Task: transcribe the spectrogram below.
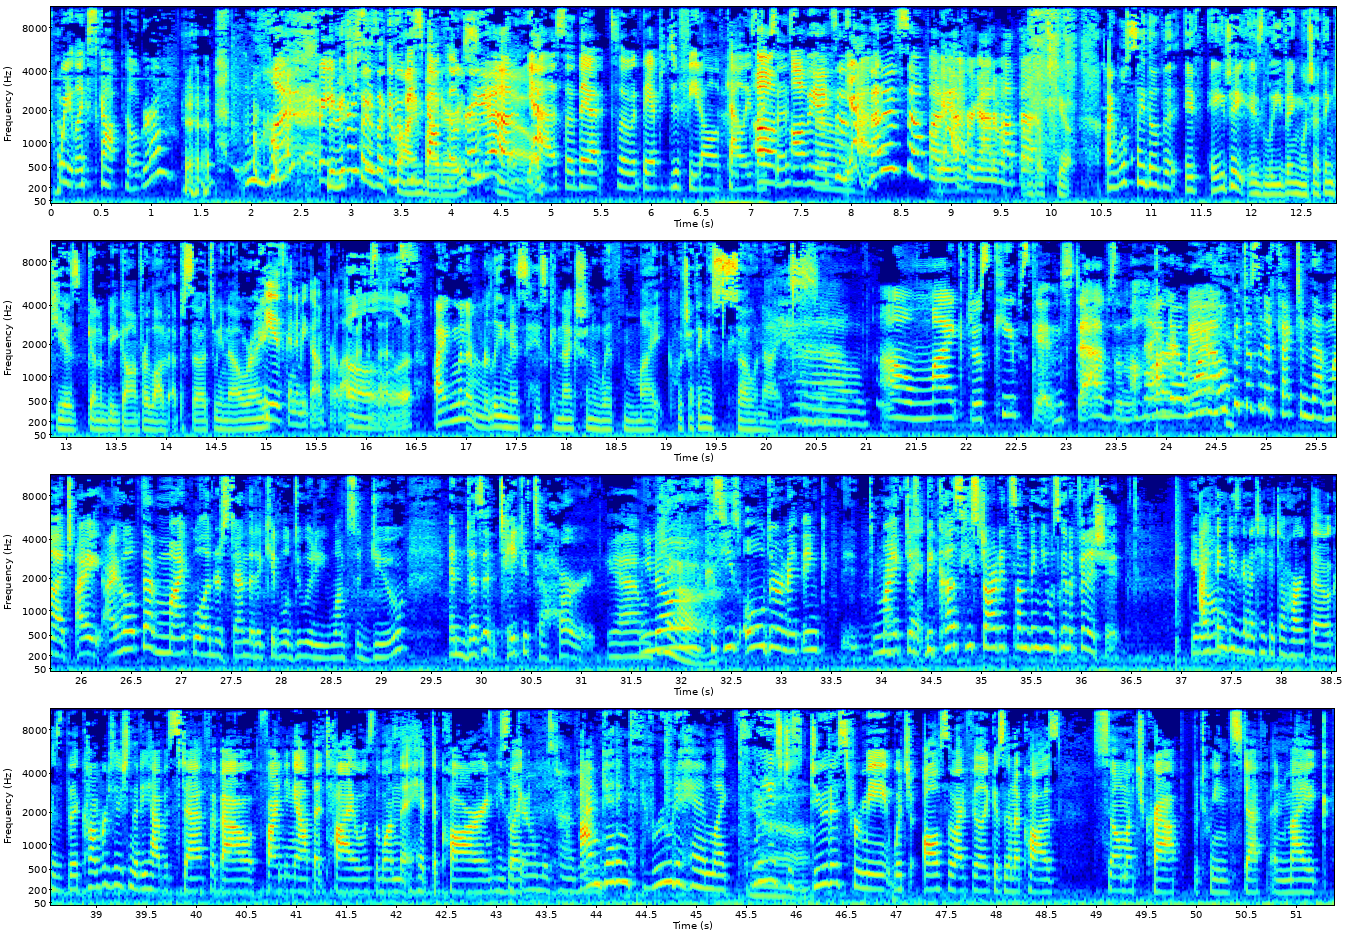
Wait, like Scott Pilgrim? what? Wait, No, have it you ever just seen sounds like the movie crime Scott fighters. Pilgrim? Yeah. No. Yeah, so they have, so they have to defeat all of Callie's Oh, exes. all the exes. Yeah. That is so funny. I forgot about that. That's cute. I will say though that if AJ is leaving, which I think he is going to be gone for a lot of episodes, we know, right? he is going to be gone for a lot of Uh, episodes. I'm going to really miss his connection with Mike, which I think is so nice. Oh, Mike just keeps getting stabs in the heart. I know. man. Well, I hope it doesn't affect him that much. I, I hope that Mike will understand that a kid will do what he wants to do and doesn't take it to heart. Yeah. You know, Yeah. because he's older, and I think Mike just think- because he started something, he was going to finish it. You know? I think he's going to take it to heart though, because the conversation that he had with Steph about finding out that Ty was the one that hit the car, and he's like, like, I almost have I'm getting through to him. Like, please Yeah. just do this for me." Which also I feel like is going to cause so much crap between Steph and Mike,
